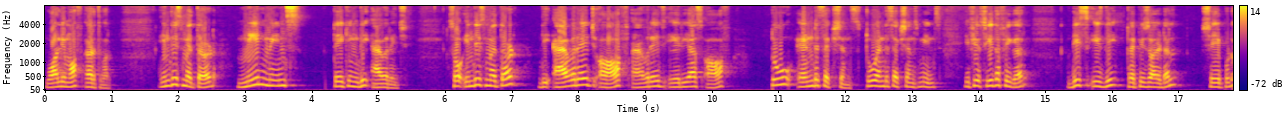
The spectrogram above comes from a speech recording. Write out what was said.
volume of earthwork. In this method mean means taking the average. So in this method the average of average areas of two end sections two end sections means if you see the figure this is the trapezoidal shaped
